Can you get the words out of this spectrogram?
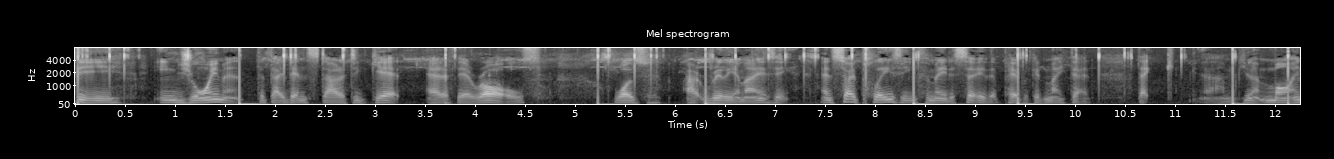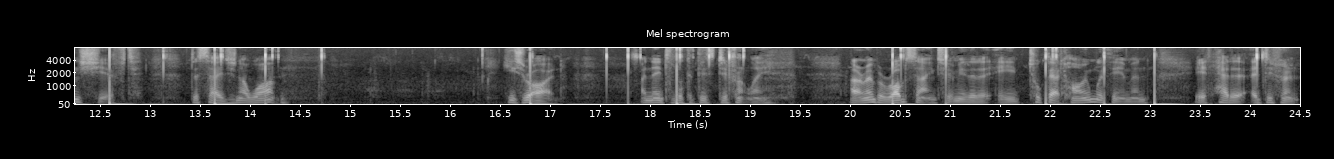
the enjoyment that they then started to get out of their roles was uh, really amazing and so pleasing for me to see that people could make that that um, you know mind shift to say, you know what, he's right. I need to look at this differently. I remember Rob saying to me that he took that home with him and it had a, a different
